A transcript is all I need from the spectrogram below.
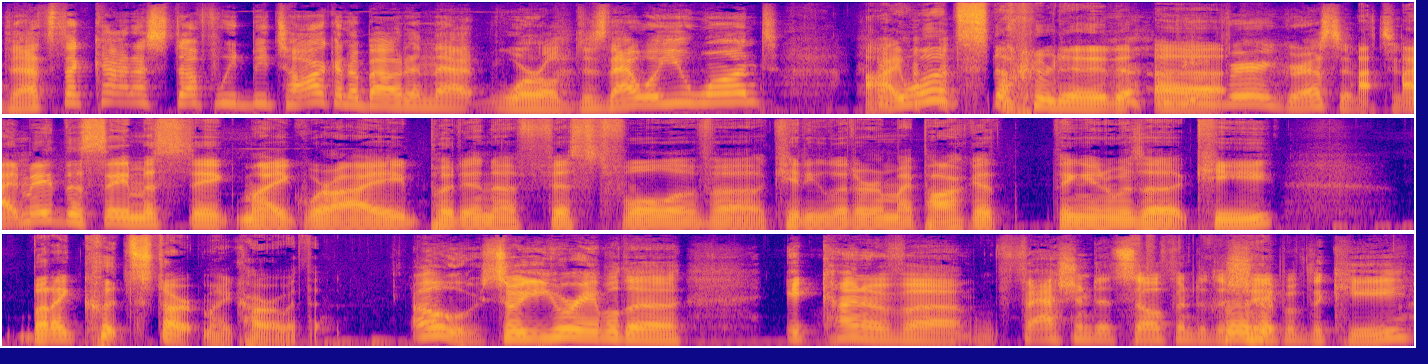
that's the kind of stuff we'd be talking about in that world. Is that what you want? I once started. Uh, Being very aggressive. Today. I made the same mistake, Mike, where I put in a fistful of uh, kitty litter in my pocket, thinking it was a key, but I could start my car with it. Oh, so you were able to? It kind of uh, fashioned itself into the shape of the key.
